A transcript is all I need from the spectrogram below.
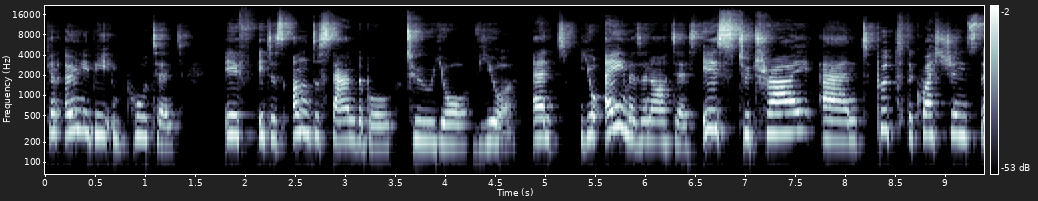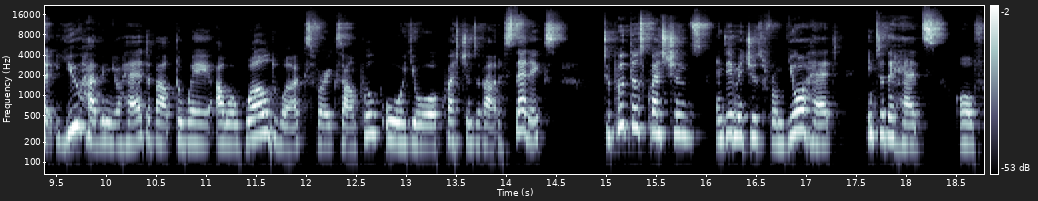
can only be important if it is understandable to your viewer. And your aim as an artist is to try and put the questions that you have in your head about the way our world works, for example, or your questions about aesthetics, to put those questions and images from your head into the heads of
